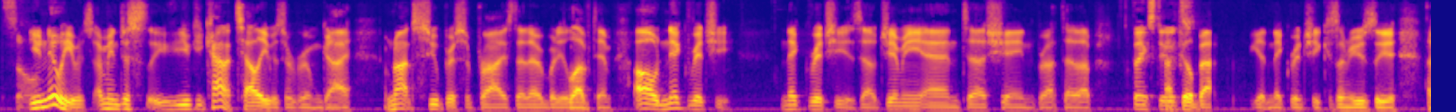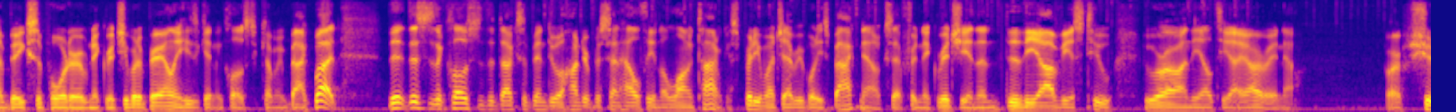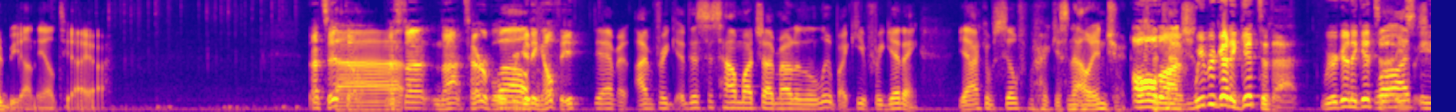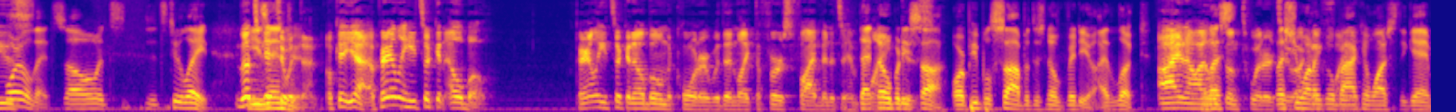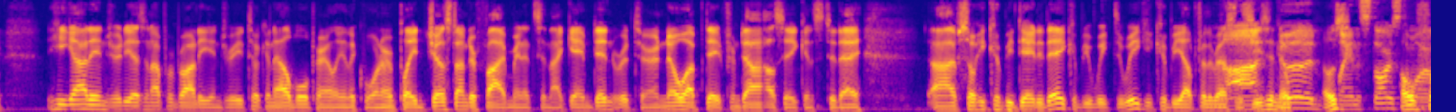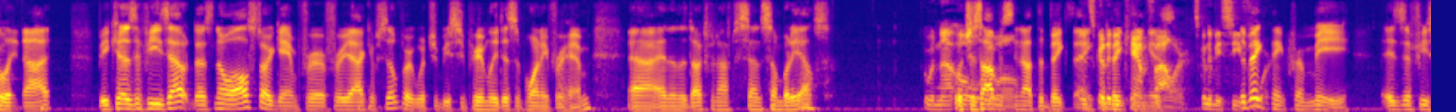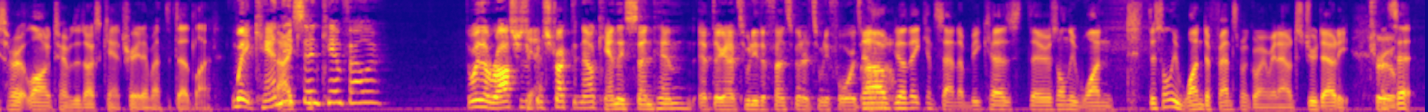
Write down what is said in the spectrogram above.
So You knew he was. I mean, just you could kind of tell he was a room guy. I'm not super surprised that everybody loved him. Oh, Nick Ritchie. Nick Ritchie is out. Jimmy and uh, Shane brought that up. thanks, dude. I feel bad to get Nick Ritchie because I'm usually a big supporter of Nick Ritchie, but apparently he's getting close to coming back. But th- this is the closest the Ducks have been to 100% healthy in a long time because pretty much everybody's back now except for Nick Ritchie and then the, the obvious two who are on the LTIR right now or should be on the LTIR. That's it though. Uh, That's not not terrible. well, You're getting healthy. Damn it! I'm forget. This is how much I'm out of the loop. I keep forgetting. Jakob Silfverberg is now injured. Hold on, we were gonna get to that. We were gonna get to well, that. I've He's- he's- spoiled it, so it's it's too late. Let's He's get to it then. Okay, yeah. Apparently he took an elbow. Apparently he took an elbow in the corner within like the first five minutes of him playing. That playing, nobody 'cause- saw, or people saw, but there's no video. I looked. I know. I Unless- looked on Twitter too. Unless you want to go back it. and watch the game. He got injured. He has an upper body injury. Took an elbow apparently in the corner. Played just under five minutes in that game. Didn't return. No update from Dallas Eakins today. Uh, so he could be day to day. Could be week to week. He could be out for the rest of the season. Good. knows. Playing the Stars tomorrow. Hopefully not. Because if he's out, there's no All Star game for for Jakob Silfverberg, which would be supremely disappointing for him. Uh, and then the Ducks would have to send somebody else, Would not, which oh, is obviously won't. the big thing. It's going to be Cam thing is- Fowler. It's going to be C4. The big thing for me is if he's hurt long term, the Ducks can't trade him at the deadline. Wait, can they I send Cam Fowler? The way the rosters are Yeah. constructed now, can they send him if they're going to have too many defensemen or too many forwards? No, no, they can send him because there's only one. There's only one defenseman going right now. It's Drew Doughty. True. That's it.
